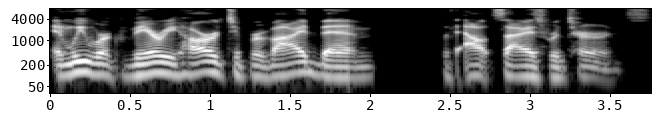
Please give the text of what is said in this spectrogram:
and we work very hard to provide them with outsized returns.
